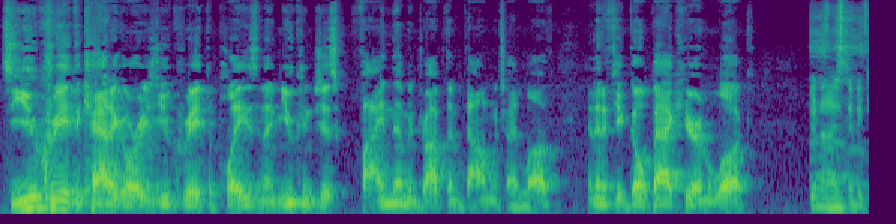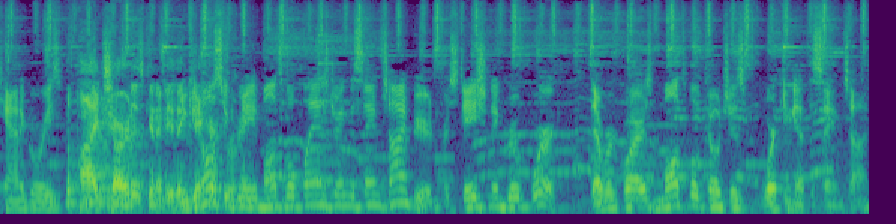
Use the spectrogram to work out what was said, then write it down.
So you create the categories, you create the plays, and then you can just find them and drop them down, which I love. And then if you go back here and look, organized into categories. The pie chart is going to be the You can also create multiple plans during the same time period for station and group work that requires multiple coaches working at the same time.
